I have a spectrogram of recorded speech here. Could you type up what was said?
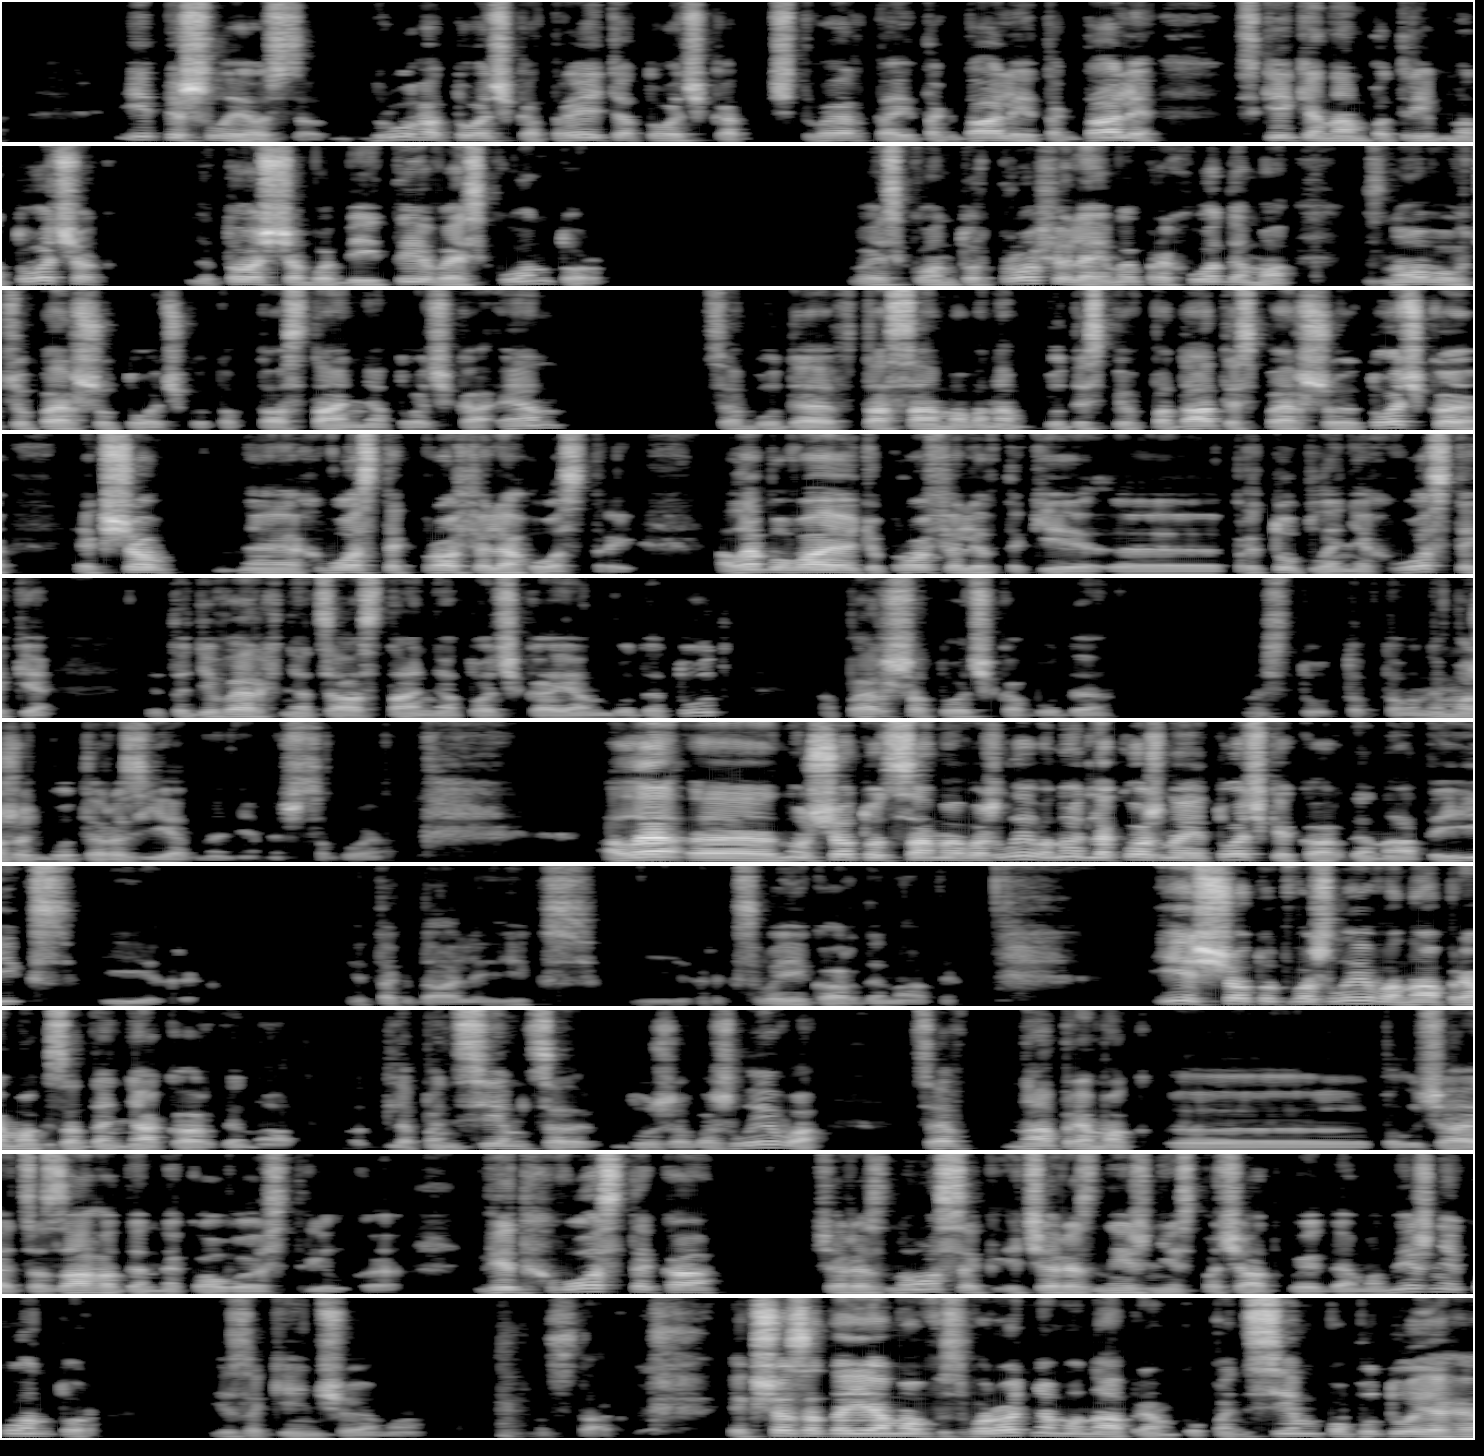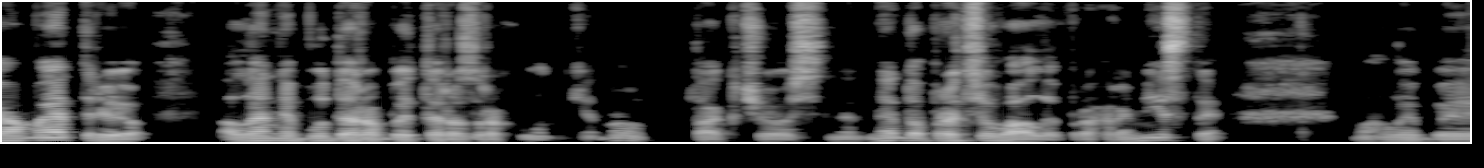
І пішли ось друга точка, третя точка, четверта і так далі. і так далі. Скільки нам потрібно точок для того, щоб обійти весь контур, весь контур профіля, і ми приходимо знову в цю першу точку. Тобто остання точка N. Це буде та сама, вона буде співпадати з першою точкою, якщо е, хвостик профіля гострий. Але бувають у профілів такі е, притуплені хвостики, і тоді верхня ця остання точка N буде тут, а перша точка буде ось тут. Тобто вони можуть бути роз'єднані між собою. Але е, ну, що тут саме важливо? Ну, для кожної точки координати X і Y. І так далі. X і Y. Свої координати. І що тут важливо, напрямок задання координат. От для PAN7 це дуже важливо. Це напрямок, е, получається, стрілкою. Від хвостика через носик і через нижній спочатку йдемо нижній контур і закінчуємо ось так. Якщо задаємо в зворотньому напрямку, PAN7 побудує геометрію, але не буде робити розрахунки. Ну, так чогось не, не допрацювали програмісти. Могли би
